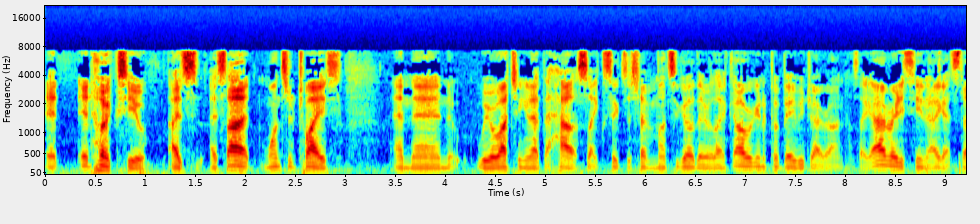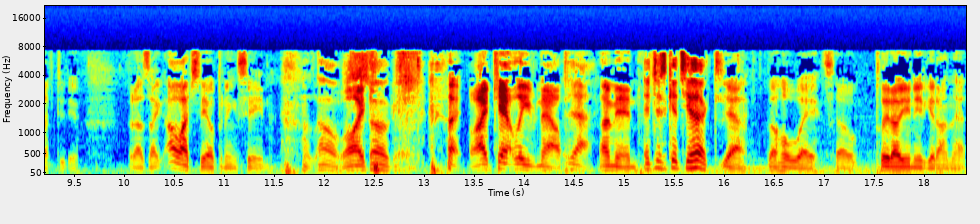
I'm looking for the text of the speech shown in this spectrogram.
it it hooks you. I, I saw it once or twice, and then we were watching it at the house like six or seven months ago. They were like, "Oh, we're gonna put Baby Driver on." I was like, "I've already seen it. I got stuff to do." But I was like, "I'll watch the opening scene." I was like, Oh, well, I so can't- well, I can't leave now. Yeah. I'm in. It just gets you hooked. Yeah, the whole way. So Pluto, you need to get on that.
